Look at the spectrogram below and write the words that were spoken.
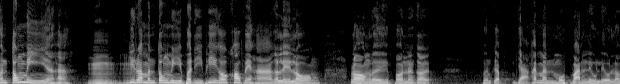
มันต้องมีอะค่ะ อืมอืคิดว่ามันต้องมีพอดีพี่เขาเข้าไปหาก็เลยลองลองเลยพอนั้นก็เหมือนกับอยากให้มันหมดวันเร็วๆ เรา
